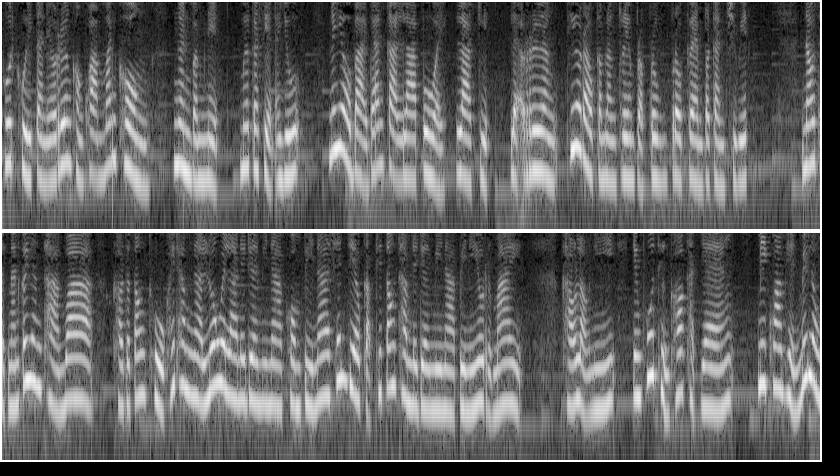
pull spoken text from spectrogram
พูดคุยแต่ในเรื่องของความมั่นคง เงินบำเหน็จ เมื่อเกษียณอายุ นโยบายด้านการลาป่วย ลากิจ และเรื่องที่เรากำลังเตรียมปรับปรุงโปรแกรมประกันชีวิต นอกจากนั้นก็ยังถามว่าเขาจะต้องถูกให้ทำงานล่วงเวลาในเดือนมีนาคมปีหน้าเช่นเดียวกับที่ต้องทำในเดือนมีนาปีนี้หรือไม่ เขาเหล่านี้ยังพูดถึงข้อขัดแย้ง มีความเห็นไม่ลง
